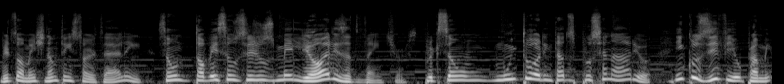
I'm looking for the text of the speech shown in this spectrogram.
virtualmente não tem storytelling, são talvez são, sejam os melhores adventures, porque são muito orientados pro cenário. Inclusive, o pra, mim-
